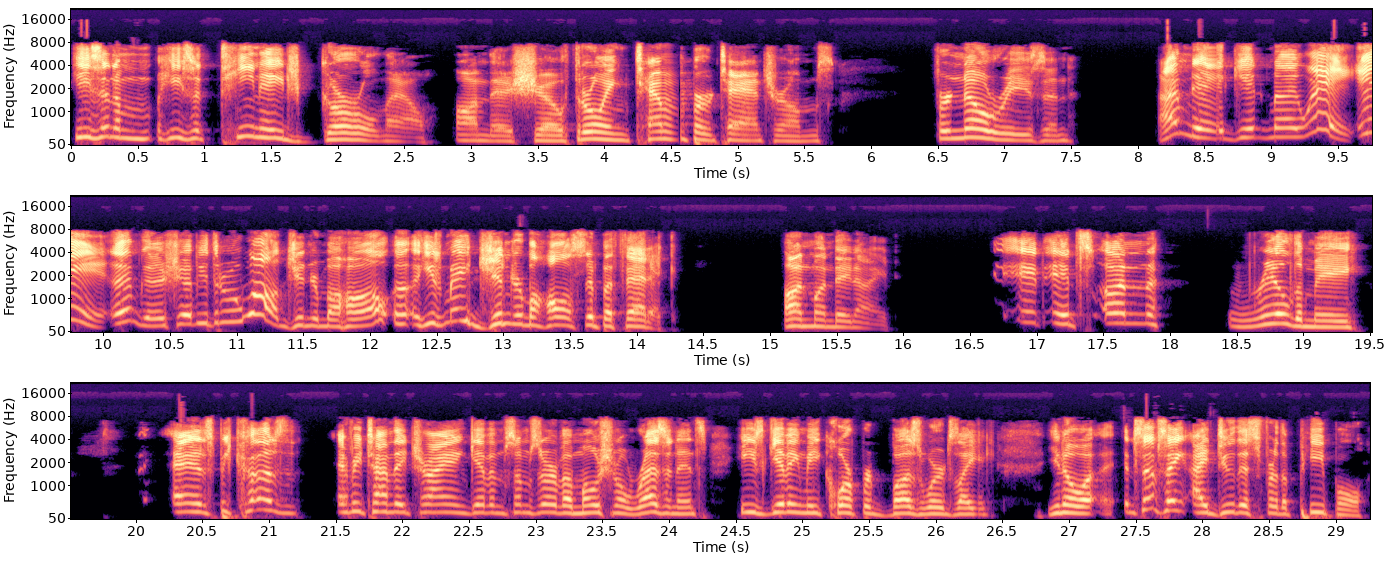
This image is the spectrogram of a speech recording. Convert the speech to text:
he's in a he's a teenage girl now on this show throwing temper tantrums for no reason. I'm not getting my way. Eh, I'm to shove you through a wall, Jinder Mahal. Uh, he's made Jinder Mahal sympathetic on Monday night. It, it's unreal to me. And it's because every time they try and give him some sort of emotional resonance, he's giving me corporate buzzwords like, you know, instead of saying, I do this for the people,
